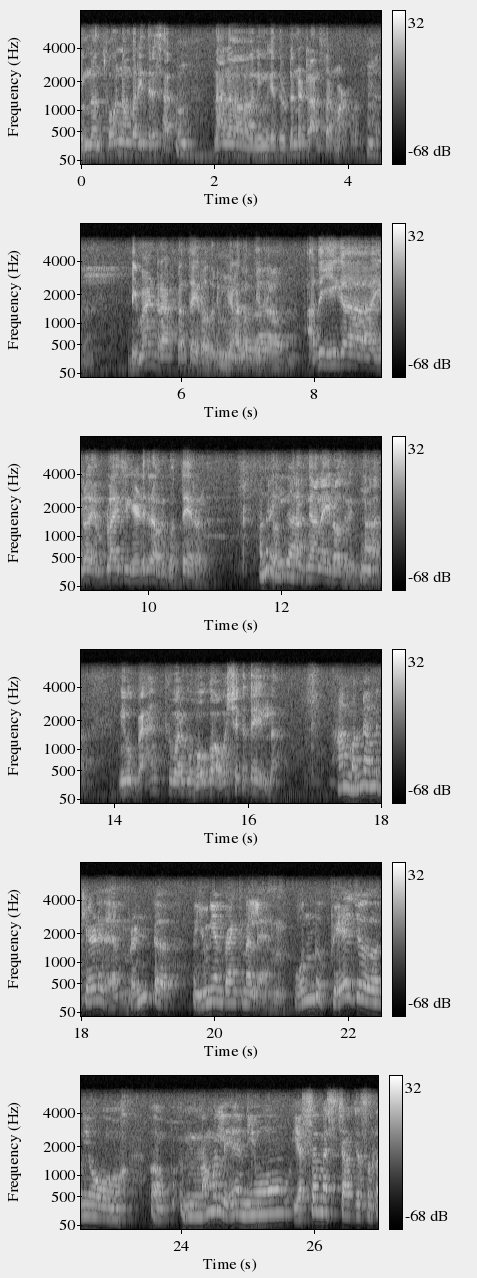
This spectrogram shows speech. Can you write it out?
ನಿಮ್ದೊಂದು ಫೋನ್ ನಂಬರ್ ಇದ್ರೆ ಸಾಕು. ನಾನು ನಿಮಗೆ ದುಡ್ಡನ್ನ ಟ್ರಾನ್ಸ್ಫರ್ ಮಾಡ್ಬೋದು. ಡಿಮ್ಯಾಂಡ್ ಡ್ರಾಫ್ಟ್ ಅಂತ ಇರೋದು ನಿಮ್ಗೆಲ್ಲ ಗೊತ್ತಿದೆ. ಅದು ಈಗ ಇರೋ ಎಂಪ್ಲಾಯೀಸಿಗೆ ಹೇಳಿದ್ರೆ ಅವ್ರಿಗೆ ಗೊತ್ತೇ ಇರಲ್ಲ. ಅಂದ್ರೆ ಈಗ ತಂತ್ರಜ್ಞಾನ ಇರೋದ್ರಿಂದ ನೀವು ಬ್ಯಾಂಕ್ ವರೆಗೂ ಹೋಗೋ ಅವಶ್ಯಕತೆ ಇಲ್ಲ. ನಾನು ಮೊನ್ನೆ ಒಂದು ಕೇಳಿದೆ ಪ್ರಿಂಟ್ ಯೂನಿಯನ್ ಬ್ಯಾಂಕ್ನಲ್ಲೇ. ಒಂದು ಪೇಜ್ ನೀವು ನಮ್ಮಲ್ಲಿ ನೀವು ಎಸ್ ಎಂ ಎಸ್ ಚಾರ್ಜಸ್ ಅಂತ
